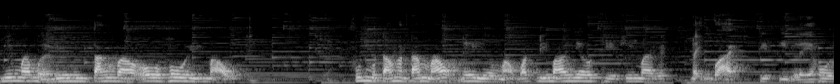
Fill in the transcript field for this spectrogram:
Nhưng mà bởi vì mình tăng vào ô hôi máu, phun 100% máu, nên lượng máu mất đi bao nhiêu thì khi mà đánh quái thì tỷ lệ hồi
